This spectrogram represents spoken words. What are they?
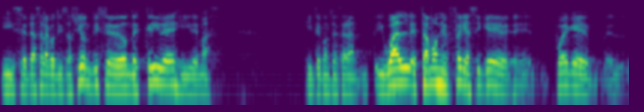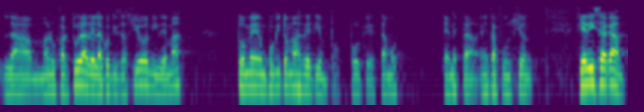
y se te hace la cotización, dice de dónde escribes y demás. Y te contestarán. Igual estamos en feria, así que puede que la manufactura de la cotización y demás tome un poquito más de tiempo, porque estamos en esta, función. ¿Qué dice acá?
